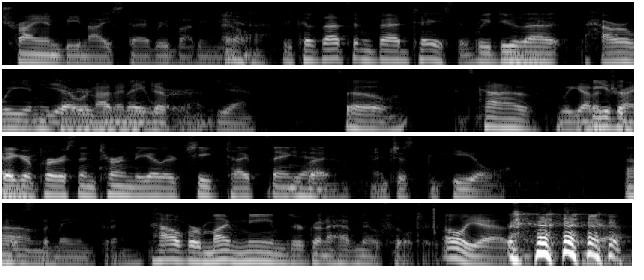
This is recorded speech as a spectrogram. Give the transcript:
try and be nice to everybody now. Yeah, because that's in bad taste. If we do that, how are we any Yeah, better we're not than any they were? different. Yeah, So it's kind of We gotta be the and bigger person, turn the other cheek type thing. yeah, But and just heal. That's Um, the main thing. however, my memes are going to have no filter. Oh yeah, yeah.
